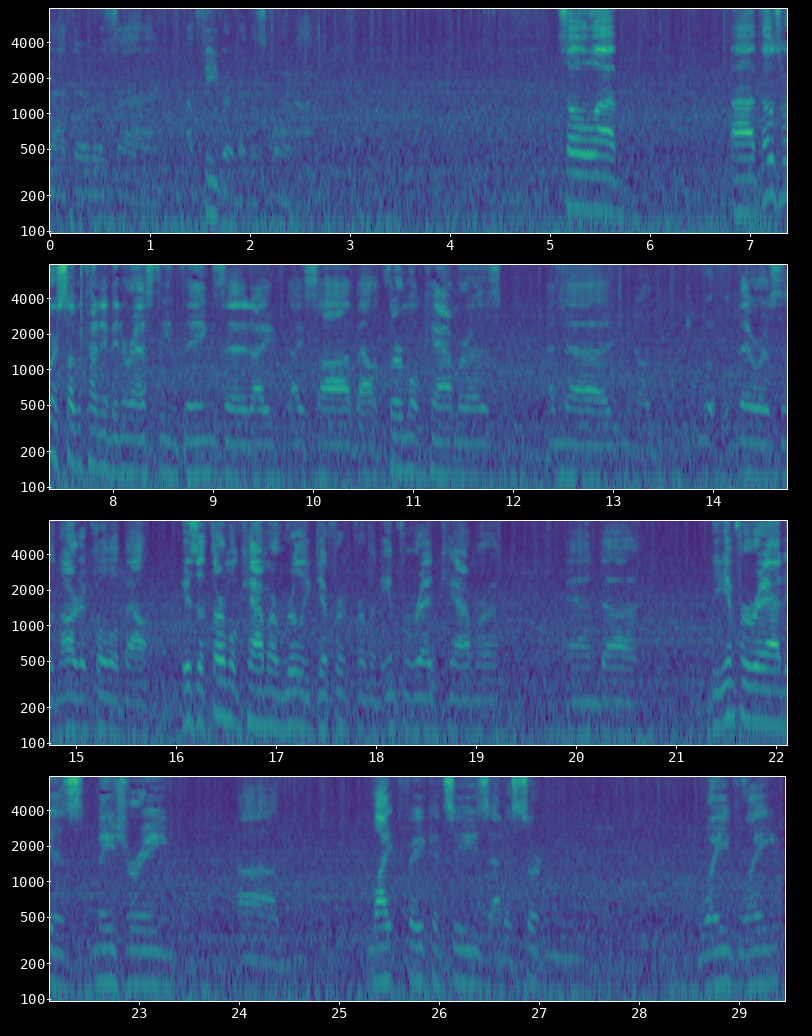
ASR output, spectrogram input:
that there was a, a fever that was going on. so um, uh, those were some kind of interesting things that I, I saw about thermal cameras, and uh, you know, there was an article about is a thermal camera really different from an infrared camera, and uh, the infrared is measuring um, light frequencies at a certain wavelength,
